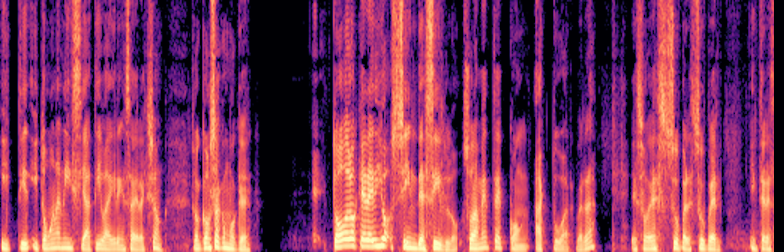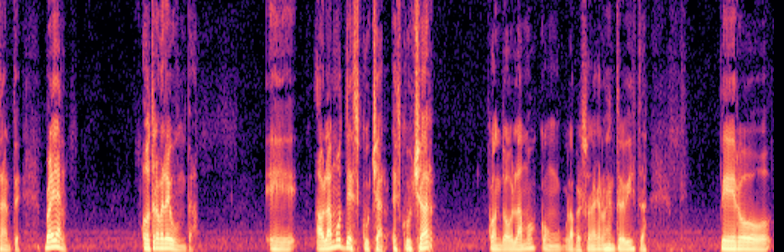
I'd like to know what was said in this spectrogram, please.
y, y toma la iniciativa de ir en esa dirección. Son cosas como que eh, todo lo que le dijo sin decirlo, solamente con actuar, ¿verdad? Eso es súper, súper interesante. Brian, otra pregunta. Eh, hablamos de escuchar. Escuchar cuando hablamos con la persona que nos entrevista. Pero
